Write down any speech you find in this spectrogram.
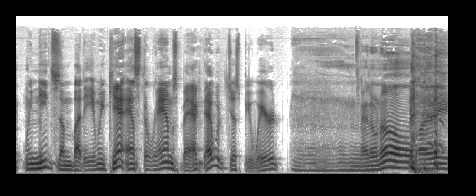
we need somebody, and we can't ask the Rams back. That would just be weird. I don't know. I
